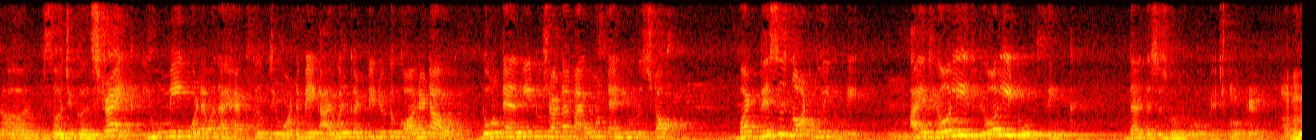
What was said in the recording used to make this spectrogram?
uh, Surgical Strike. You make whatever the heck films you want to make. I will continue to call it out. Don't tell me to shut up, I won't tell you to stop. But this is not going away. I really, really don't think that this is going to go away. okay. Another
